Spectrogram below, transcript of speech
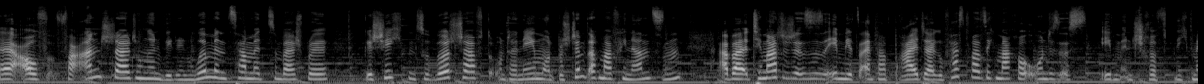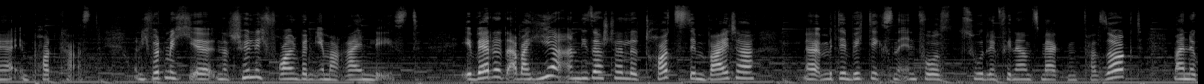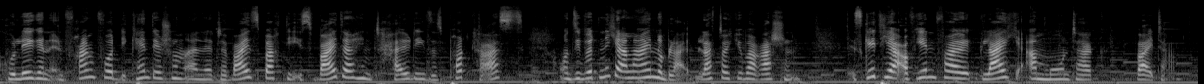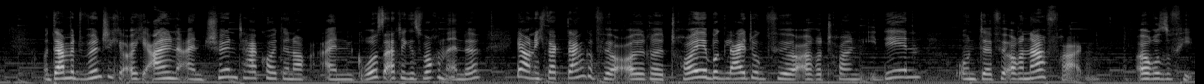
äh, auf Veranstaltungen wie den Women's Summit zum Beispiel, Geschichten zu Wirtschaft, Unternehmen und bestimmt auch mal Finanzen. Aber thematisch ist es eben jetzt einfach breiter gefasst, was ich mache und es ist eben in Schrift, nicht mehr im Podcast. Und ich würde mich äh, natürlich freuen, wenn ihr mal reinlest. Ihr werdet aber hier an dieser Stelle trotzdem weiter äh, mit den wichtigsten Infos zu den Finanzmärkten versorgt. Meine Kollegin in Frankfurt, die kennt ihr schon, Annette Weißbach, die ist weiterhin Teil dieses Podcasts und sie wird nicht alleine bleiben. Lasst euch überraschen. Es geht hier auf jeden Fall gleich am Montag weiter. Und damit wünsche ich euch allen einen schönen Tag heute noch, ein großartiges Wochenende. Ja, und ich sage danke für eure treue Begleitung, für eure tollen Ideen und äh, für eure Nachfragen. Eure Sophie.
